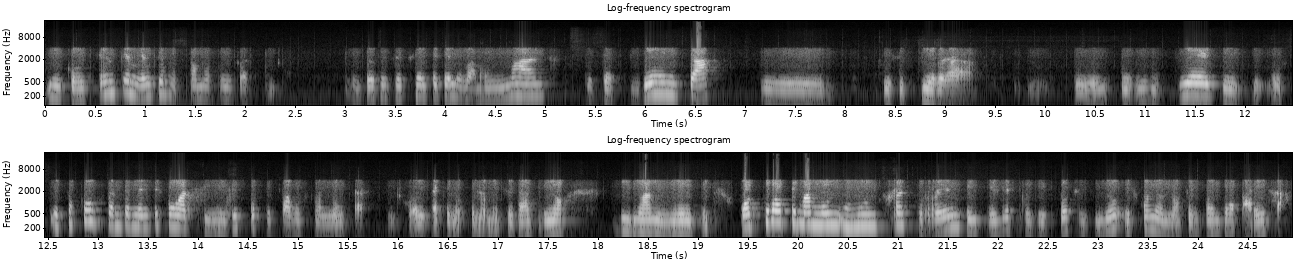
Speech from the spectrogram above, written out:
inconscientemente buscamos un castigo. Entonces es gente que le va muy mal, que se accidenta, que se quiebra eh, un pie, que, está constantemente con accidentes porque está buscando un castigo. Ahorita que lo que lo mencionaste no vino a mi mente. Otro tema muy muy recurrente y que es de proyecto sentido es cuando no se encuentra pareja.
